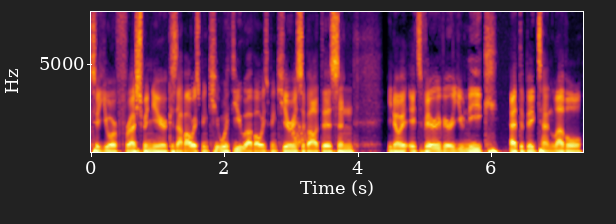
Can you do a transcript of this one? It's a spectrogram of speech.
to your freshman year because I've always been cu- with you. I've always been curious about this, and you know, it's very very unique at the Big Ten level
